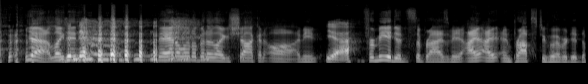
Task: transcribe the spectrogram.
yeah like they, they had a little bit of like shock and awe i mean yeah. for me it didn't surprise me i i and props to whoever did the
